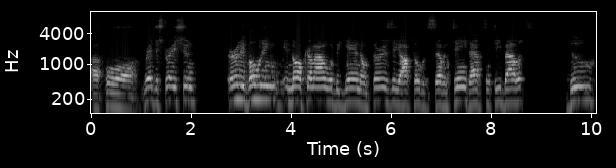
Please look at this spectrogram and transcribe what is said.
uh, for registration. Early voting in North Carolina will begin on Thursday, October the 17th. Absentee ballots due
